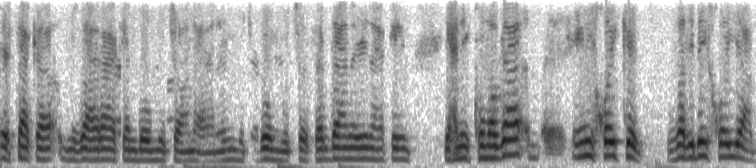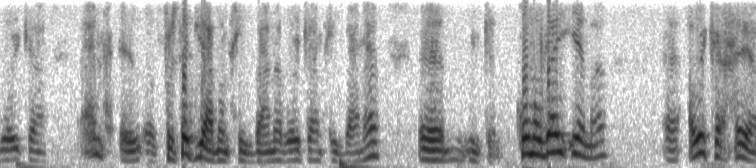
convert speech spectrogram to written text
ئێستا کە مزاهەرەئەکەن بۆ موچانائەنن بۆ موچە سەر دانەوی ناکەین یانی کۆمەڵگا ئینی خۆی کرد زەریبەی خۆی یا بۆی کە ئەم فرسەت یا بەم حیزبانە بۆی کە ئەم حیزبانە کەن کۆمەلگای ئێمە ئەوەی کە هەیە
